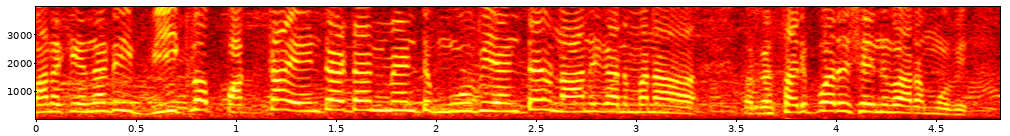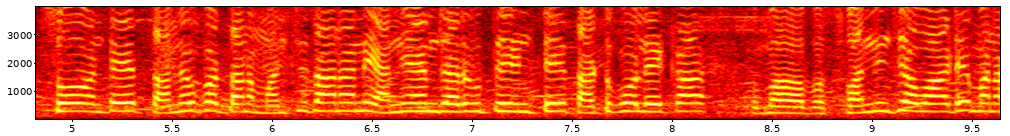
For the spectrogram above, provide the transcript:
మనకి ఏంటంటే ఈ వీక్లో పక్కా ఎంటర్టైన్మెంట్ మూవీ అంటే నాన్నగారు మన ఒక సరిపోయే శనివారం మూవీ సో అంటే తను ఒక తన మంచితనాన్ని అన్యాయం జరుగుతుంటే తట్టుకోలేక స్పందించేవాడే మన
